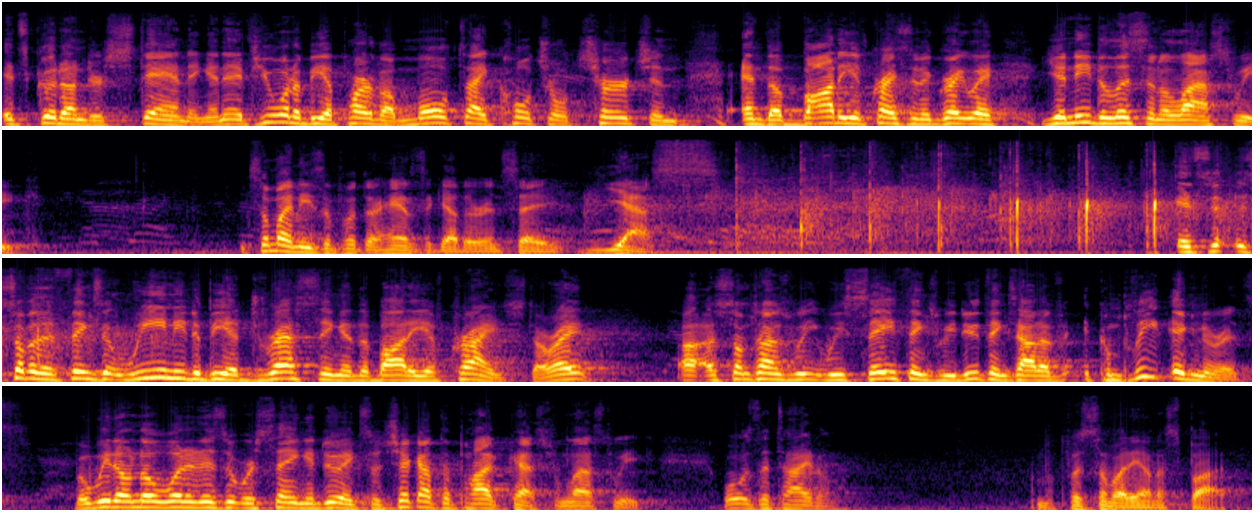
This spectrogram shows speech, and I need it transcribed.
It's good understanding. And if you want to be a part of a multicultural church and, and the body of Christ in a great way, you need to listen to last week. Somebody needs to put their hands together and say, yes. It's, it's some of the things that we need to be addressing in the body of Christ, all right? Uh, sometimes we, we say things, we do things out of complete ignorance but we don't know what it is that we're saying and doing. So check out the podcast from last week. What was the title? I'm going to put somebody on the spot.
